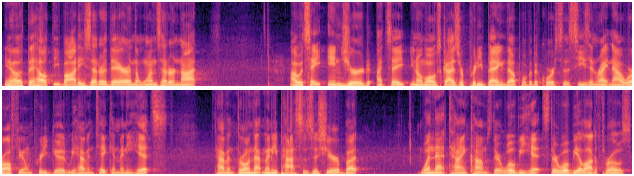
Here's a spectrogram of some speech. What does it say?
you know, the healthy bodies that are there and the ones that are not I would say injured. I'd say, you know, most guys are pretty banged up over the course of the season. Right now, we're all feeling pretty good. We haven't taken many hits, haven't thrown that many passes this year, but when that time comes, there will be hits. There will be a lot of throws.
